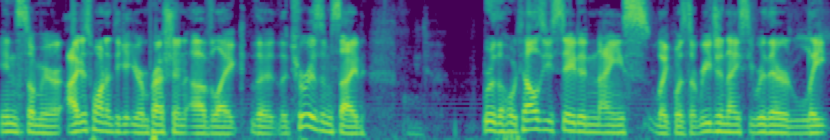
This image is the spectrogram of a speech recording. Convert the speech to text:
in Saumur. I just wanted to get your impression of like the the tourism side. Were the hotels you stayed in nice? Like was the region nice? You were there late,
